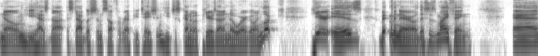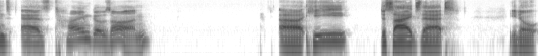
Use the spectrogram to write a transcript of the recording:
known. He has not established himself a reputation. He just kind of appears out of nowhere, going, "Look, here is Bitmonero. This is my thing." And as time goes on, uh, he decides that, you know,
